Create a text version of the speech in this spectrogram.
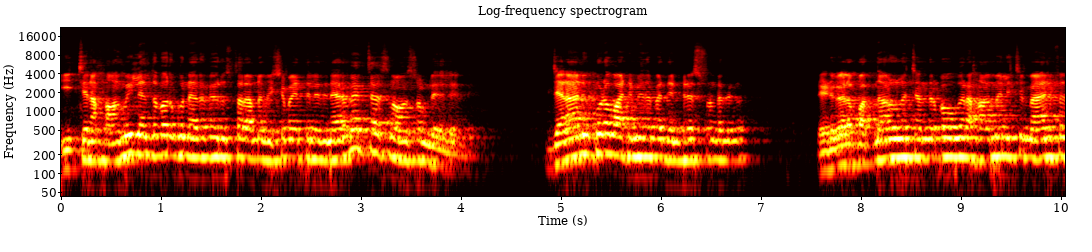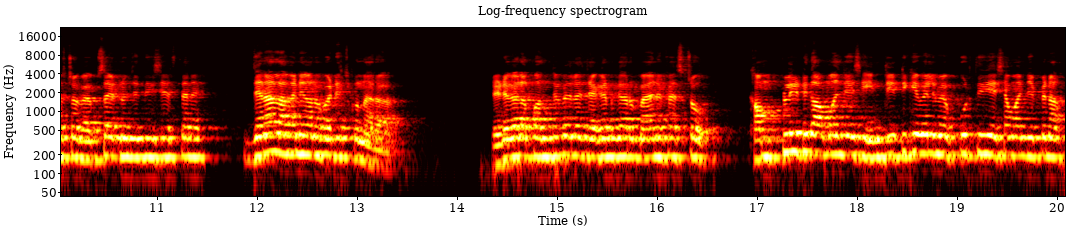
ఇచ్చిన హామీలు ఎంతవరకు నెరవేరుస్తారన్న విషయం అయితే లేదు. నెరవేర్చాల్సిన అవసరం లేదులేండి జనానికి కూడా వాటి మీద పెద్ద ఇంట్రెస్ట్ ఉండదు కదా. రెండు వేల పద్నాలుగులో చంద్రబాబు గారు హామీలు ఇచ్చి మేనిఫెస్టో వెబ్సైట్ నుంచి తీసేస్తేనే జనాలు అవన్నీ ఏమైనా పట్టించుకున్నారా? రెండు వేల పంతొమ్మిదిలో జగన్ గారు మేనిఫెస్టో కంప్లీట్గా అమలు చేసి ఇంటింటికి వెళ్ళి మేము పూర్తి చేసామని చెప్పిన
